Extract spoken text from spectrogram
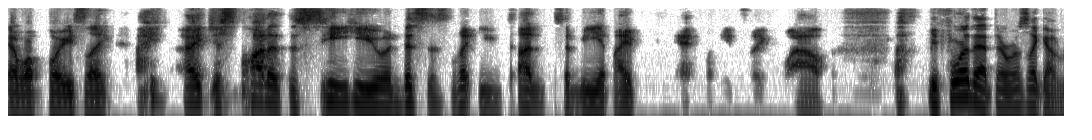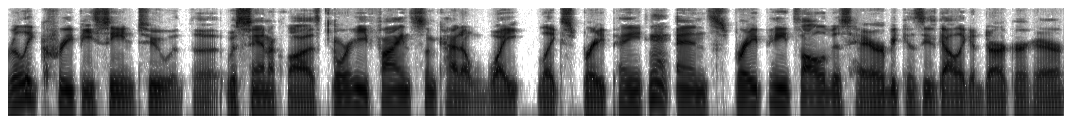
at one point he's like, I, I just wanted to see you and this is what you've done to me and my family. It's like wow. before that there was like a really creepy scene too with the with santa claus where he finds some kind of white like spray paint Hmm. and spray paints all of his hair because he's got like a darker hair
